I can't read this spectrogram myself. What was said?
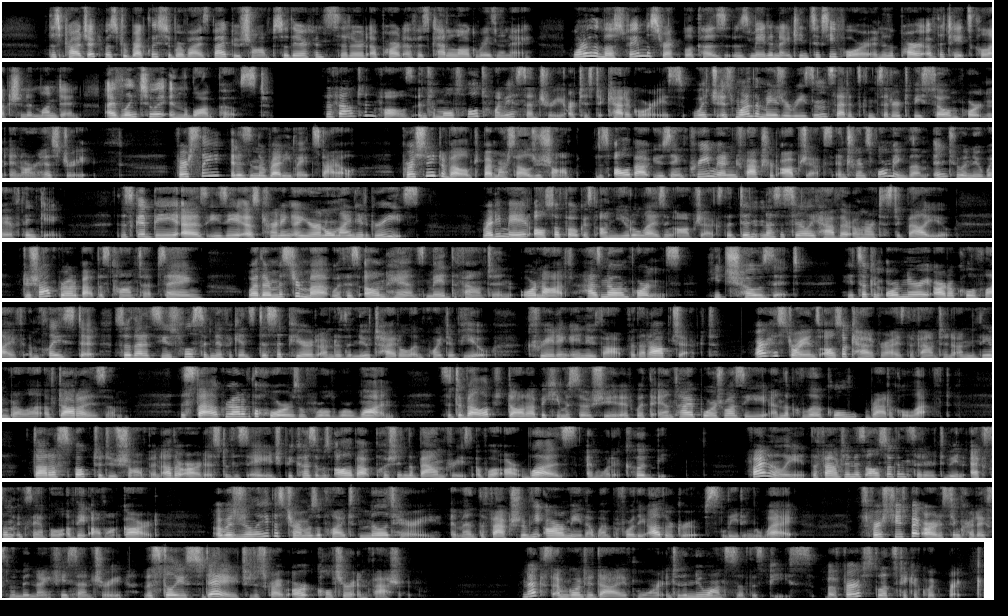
This project was directly supervised by Duchamp, so they are considered a part of his catalogue raisonné. One of the most famous replicas was made in 1964 and is a part of the Tate's collection in London. I've linked to it in the blog post. The fountain falls into multiple 20th century artistic categories, which is one of the major reasons that it's considered to be so important in art history. Firstly, it is in the ready made style. Personally developed by Marcel Duchamp, it is all about using pre manufactured objects and transforming them into a new way of thinking. This could be as easy as turning a urinal 90 degrees. Ready made also focused on utilizing objects that didn't necessarily have their own artistic value. Duchamp wrote about this concept, saying, whether Mr. Mutt with his own hands made the fountain or not has no importance. He chose it. He took an ordinary article of life and placed it so that its useful significance disappeared under the new title and point of view, creating a new thought for that object. Art historians also categorize the fountain under the umbrella of Dadaism. The style grew out of the horrors of World War I. It developed, Dada became associated with the anti bourgeoisie and the political radical left. Dada spoke to Duchamp and other artists of this age because it was all about pushing the boundaries of what art was and what it could be. Finally, the fountain is also considered to be an excellent example of the avant garde. Originally, this term was applied to the military. It meant the faction of the army that went before the other groups, leading the way. It was first used by artists and critics in the mid 19th century and is still used today to describe art, culture, and fashion. Next, I'm going to dive more into the nuances of this piece, but first, let's take a quick break.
